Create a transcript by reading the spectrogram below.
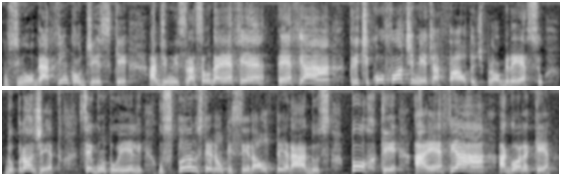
O senhor Garfinkel diz que a administração da FAA criticou fortemente a falta de progresso do projeto. Segundo ele, os planos terão que ser alterados porque a FAA agora quer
